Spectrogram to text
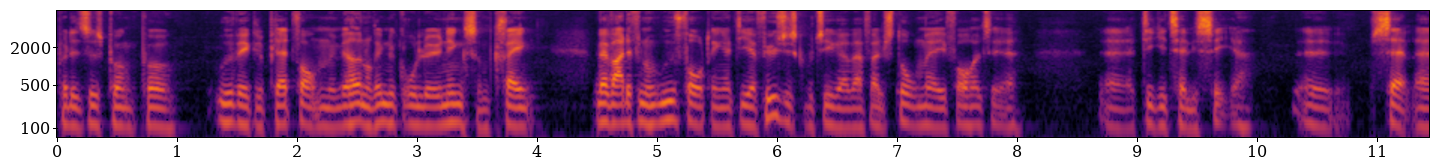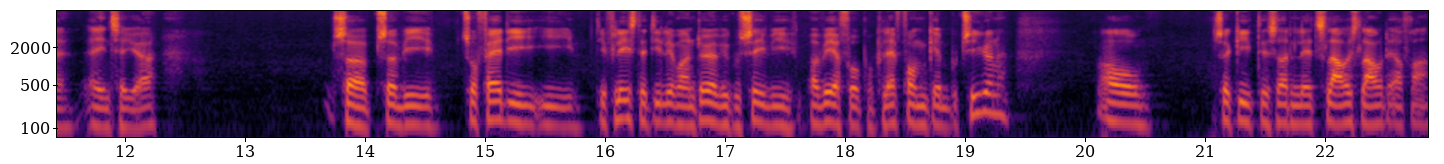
på det tidspunkt på at udvikle platformen, men vi havde nogle rimelig gode lønninger omkring, hvad var det for nogle udfordringer, de her fysiske butikker i hvert fald stod med i forhold til at øh, digitalisere øh, salg af, af interiør. Så, så vi tog fat i, i de fleste af de leverandører, vi kunne se, vi var ved at få på platformen gennem butikkerne, og så gik det sådan lidt slag i slag derfra.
